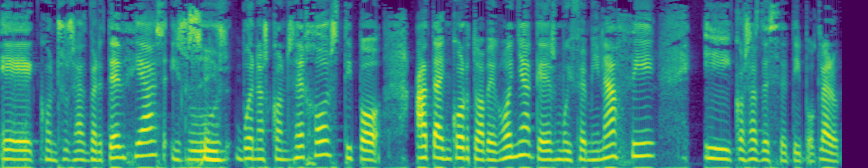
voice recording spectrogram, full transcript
eh, con sus advertencias y sus Sí. buenos consejos, tipo ata en corto a Begoña, que es muy feminazi, y cosas de este tipo. Claro,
